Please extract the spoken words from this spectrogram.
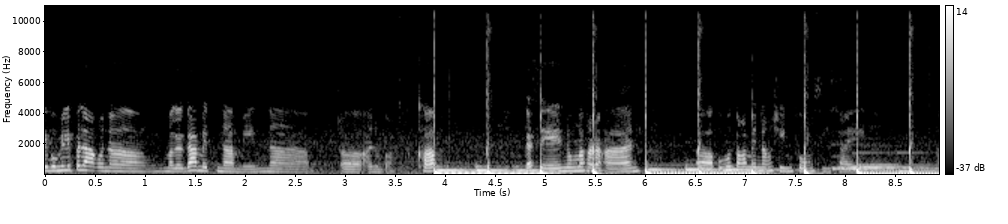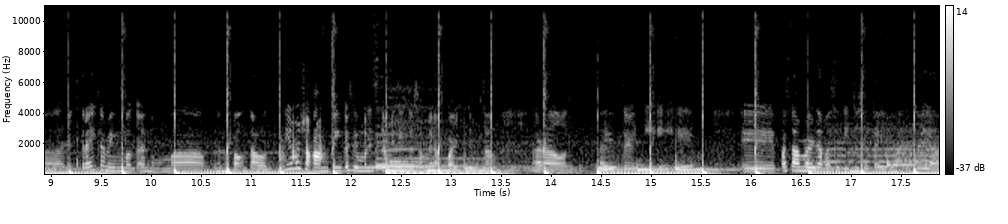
bumili pala ako ng magagamit namin na, ah, ano ba, cup. Kasi, nung nakaraan, ah, pumunta kami ng Shinfeng Seaside. Ah, nag-try kaming mag, ano, mag, ano bang tawag? Hindi naman siya camping kasi umalis kami dito sa may apartment ng around 5.30 a.m. Eh, pa-summer na kasi dito sa Taiwan. Kaya,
